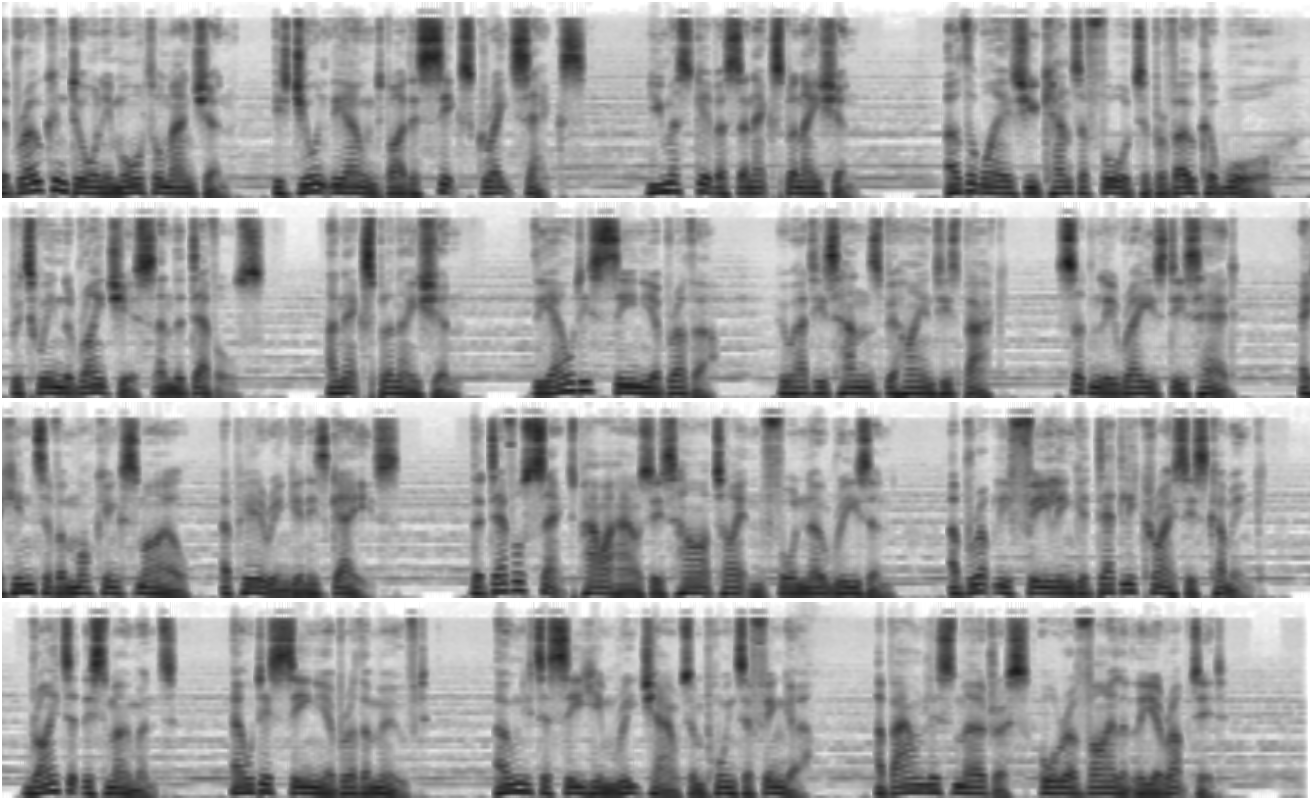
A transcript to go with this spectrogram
The Broken Dawn Immortal Mansion is jointly owned by the six great sects you must give us an explanation. Otherwise you can't afford to provoke a war between the righteous and the devils. An explanation. The eldest senior brother, who had his hands behind his back, suddenly raised his head, a hint of a mocking smile appearing in his gaze. The devil sect powerhouse's heart tightened for no reason, abruptly feeling a deadly crisis coming. Right at this moment, eldest senior brother moved, only to see him reach out and point a finger. A boundless murderous aura violently erupted.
